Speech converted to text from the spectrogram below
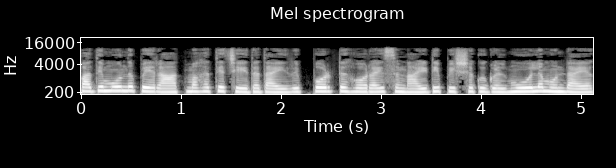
പതിമൂന്ന് പേർ ആത്മഹത്യ ചെയ്തതായി റിപ്പോർട്ട് ഹൊറൈസൺ ഐ ഡി പിശകുകൾ മൂലമുണ്ടായ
